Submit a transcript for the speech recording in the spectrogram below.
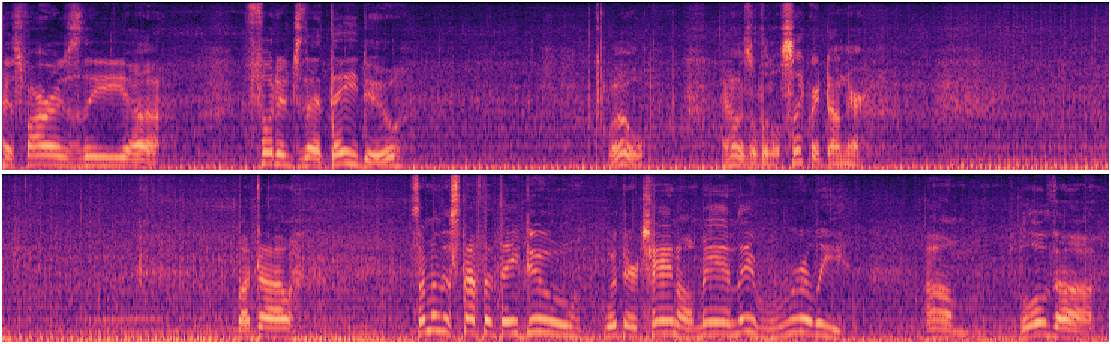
as far as the uh, footage that they do. Whoa, that was a little right down there. But uh, some of the stuff that they do with their channel, man, they really um, blow the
